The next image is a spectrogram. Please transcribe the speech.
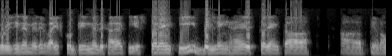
गुरुजी ने मेरे वाइफ को ड्रीम में दिखाया कि इस तरह की बिल्डिंग है इस तरह का यू नो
